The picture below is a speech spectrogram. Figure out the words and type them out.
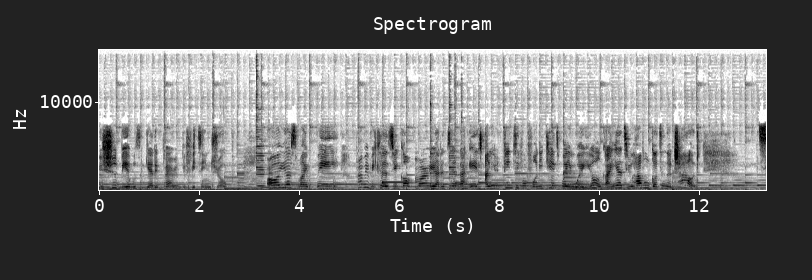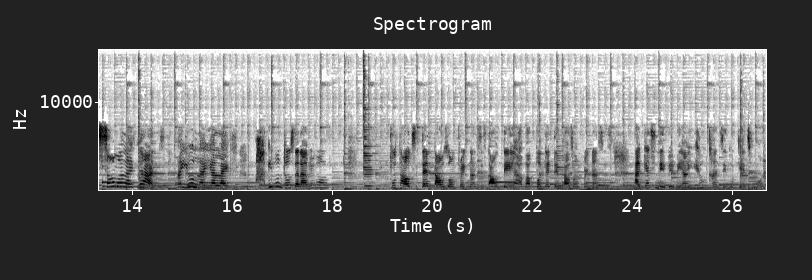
you should be able to get a very befitting job. Or yours might be probably because you got married at a tender age and you didn't even fornicate when you were young, and yet you haven't gotten a child. Someone like that, and you like you're like even those that have even put out 10,000 pregnancies out there, have aborted 10,000 pregnancies, are getting a baby and you can't even get one.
